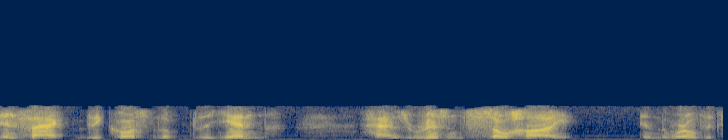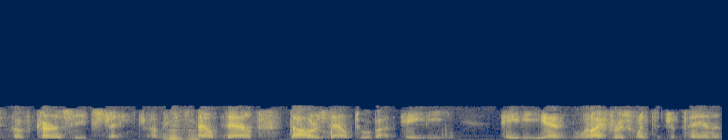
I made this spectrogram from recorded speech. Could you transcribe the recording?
In fact, because the, the yen has risen so high in the world of currency exchange, I mean, Mhm. it's now down, dollar's down to about 80, 80 yen. When I first went to Japan in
